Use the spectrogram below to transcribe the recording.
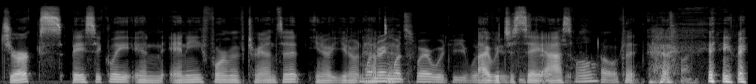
jerks basically in any form of transit. You know, you don't I'm wondering have to, what swear would you would I would just say asshole. Oh, okay. That's fine. anyway,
